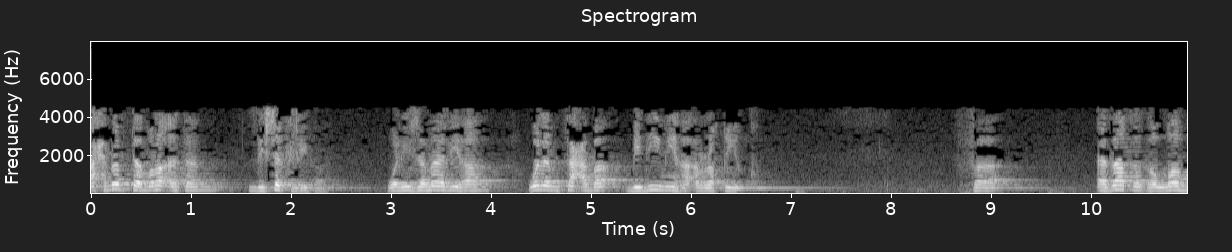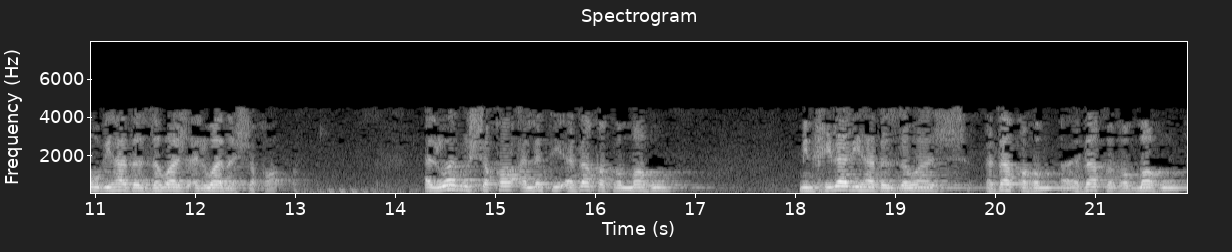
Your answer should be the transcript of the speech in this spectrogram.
أحببت امرأة لشكلها ولجمالها ولم تعبأ بدينها الرقيق. فأذاقك الله بهذا الزواج ألوان الشقاء. ألوان الشقاء التي أذاقك الله من خلال هذا الزواج أذاقك الله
